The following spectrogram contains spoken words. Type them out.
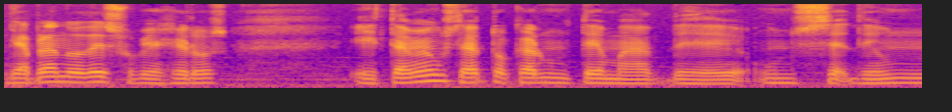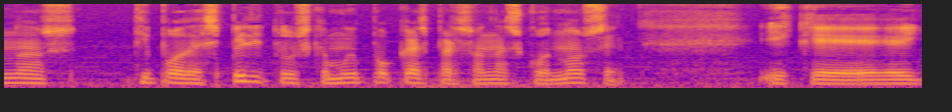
Y hablando de eso, viajeros, también me gustaría tocar un tema de, un, de unos tipo de espíritus que muy pocas personas conocen y que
